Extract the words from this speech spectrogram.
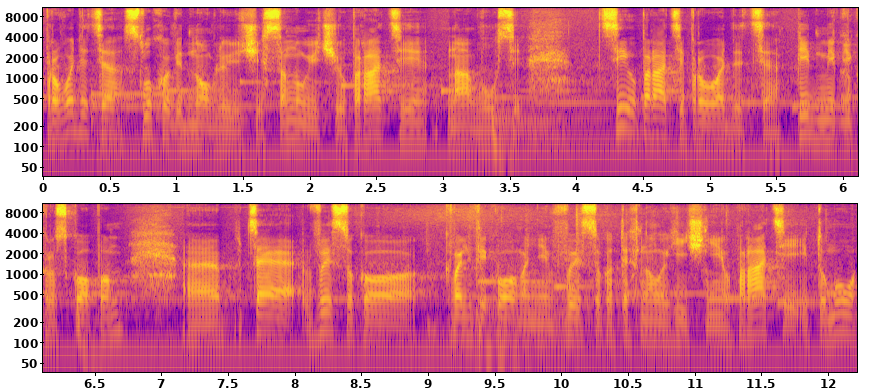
проводяться слуховідновлюючі, сануючі операції на вусі. Ці операції проводяться під мікроскопом. Е, Це висококваліфіковані, високотехнологічні операції, і тому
